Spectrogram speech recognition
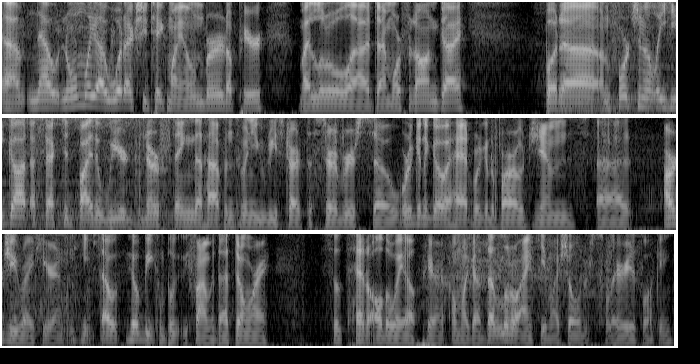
Um, now, normally I would actually take my own bird up here, my little uh, Dimorphodon guy. But uh, unfortunately, he got affected by the weird nerf thing that happens when you restart the server. So we're gonna go ahead. We're gonna borrow Jim's uh, RG right here, and he that, he'll be completely fine with that. Don't worry. So let's head all the way up here. Oh my god, that little Anky on my shoulder is hilarious looking.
